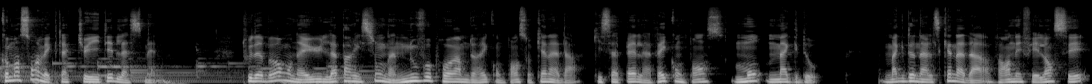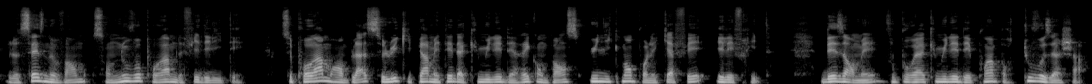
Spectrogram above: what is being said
Commençons avec l'actualité de la semaine. Tout d'abord, on a eu l'apparition d'un nouveau programme de récompense au Canada qui s'appelle Récompense Mon McDo. McDonald's Canada va en effet lancer le 16 novembre son nouveau programme de fidélité. Ce programme remplace celui qui permettait d'accumuler des récompenses uniquement pour les cafés et les frites. Désormais, vous pourrez accumuler des points pour tous vos achats.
